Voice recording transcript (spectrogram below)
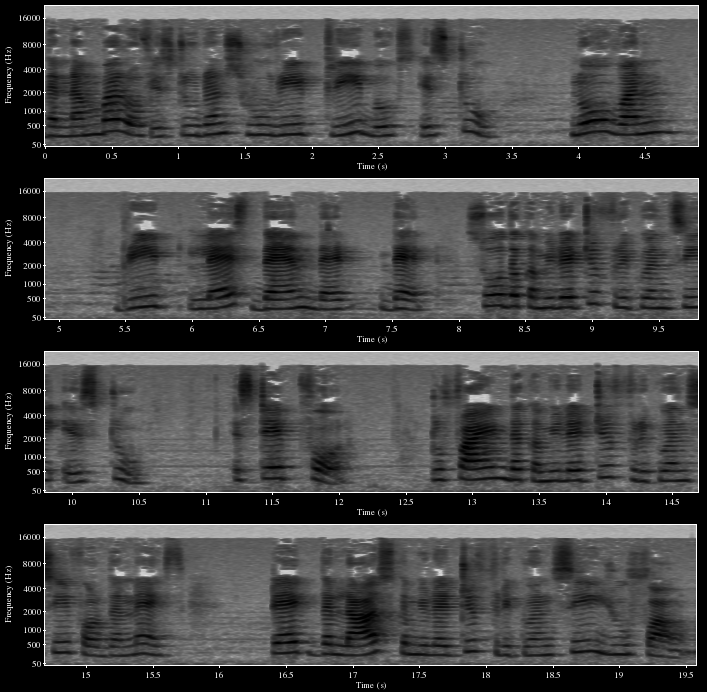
the number of students who read 3 books is 2. No one read less than that, that. So the cumulative frequency is 2. Step 4 to find the cumulative frequency for the next, take the last cumulative frequency you found.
